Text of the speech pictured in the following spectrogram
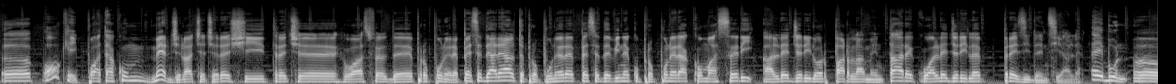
uh, ok, poate acum merge la CCR și trece o astfel de propunere. PSD are altă propunere, PSD vine cu propunerea comasării alegerilor parlamentare cu alegerile prezidențiale. Ei bun, uh,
